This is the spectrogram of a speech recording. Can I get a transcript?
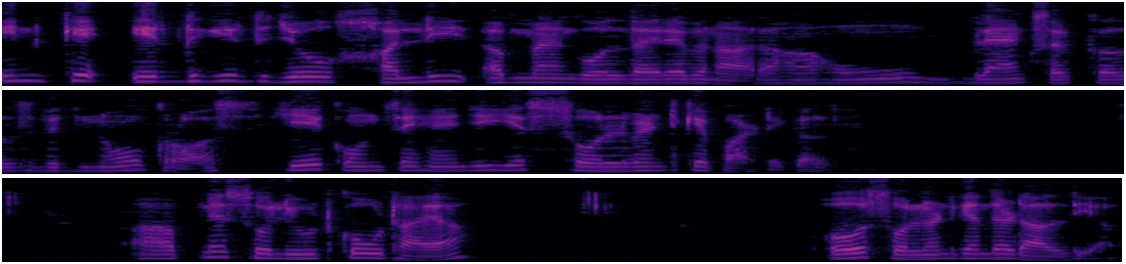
इनके इर्द गिर्द जो खाली अब मैं गोल दायरे बना रहा हूँ blank circles with no cross ये कौन से हैं जी? ये सोलवेंट के पार्टिकल आपने सोल्यूट को उठाया और सोलवेंट के अंदर डाल दिया।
